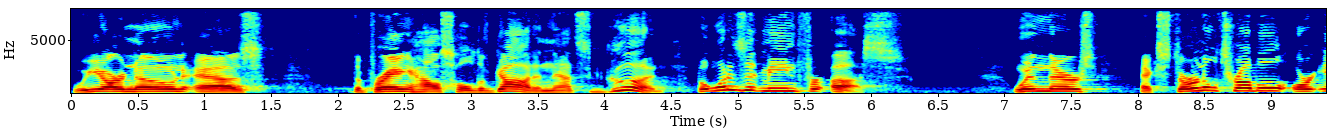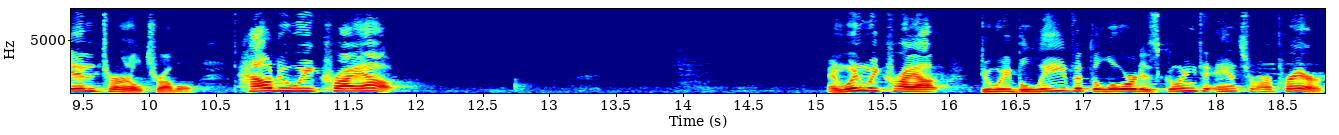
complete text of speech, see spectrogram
We are known as the praying household of God, and that's good. But what does it mean for us? When there's external trouble or internal trouble, how do we cry out? And when we cry out, do we believe that the Lord is going to answer our prayer?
